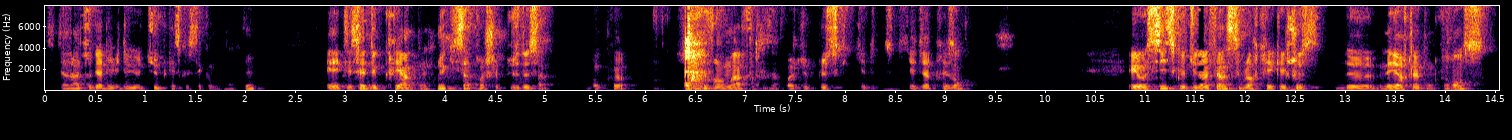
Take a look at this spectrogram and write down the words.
etc. Tu regardes les vidéos YouTube, qu'est-ce que c'est comme contenu? Et tu essaies de créer un contenu qui s'approche le plus de ça. Donc, le format, il faut qu'il s'approche de plus ce qui, est, déjà présent. Et aussi, ce que tu dois faire, c'est vouloir créer quelque chose de meilleur que la concurrence.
